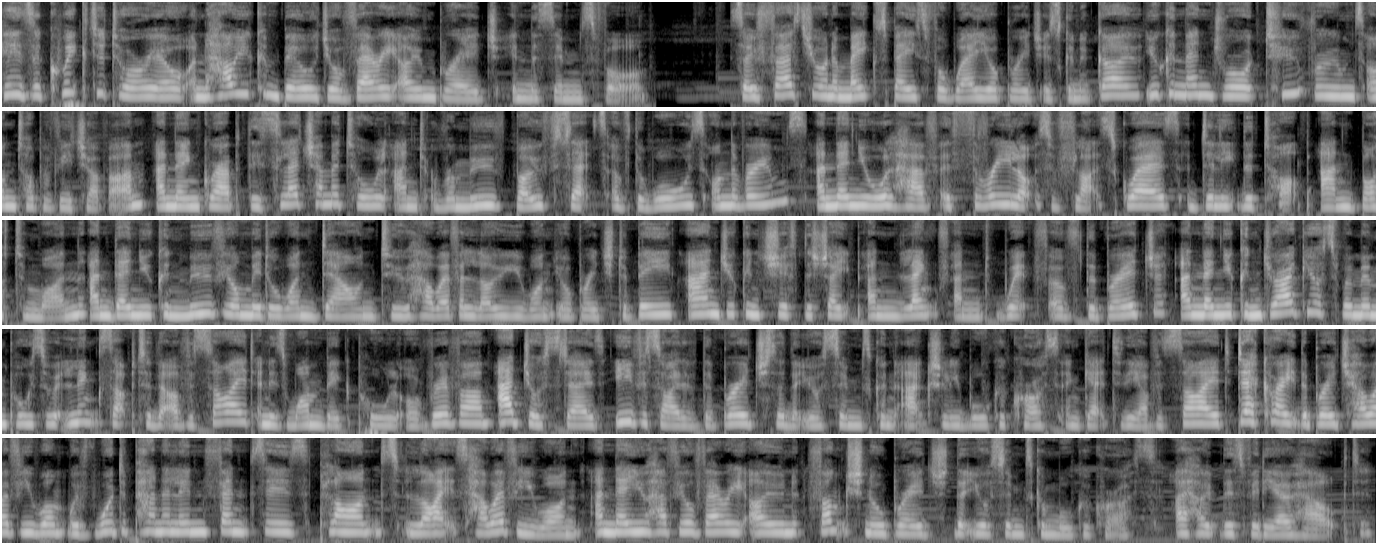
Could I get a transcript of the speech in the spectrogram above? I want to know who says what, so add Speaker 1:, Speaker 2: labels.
Speaker 1: Here's a quick tutorial on how you can build your very own bridge in The Sims 4. So first you want to make space for where your bridge is going to go. You can then draw two rooms on top of each other and then grab the sledgehammer tool and remove both sets of the walls on the rooms. And then you will have three lots of flat squares, delete the top and bottom one. And then you can move your middle one down to however low you want your bridge to be. And you can shift the shape and length and width of the bridge. And then you can drag your swimming pool so it links up to the other side and is one big pool or river. Add your stairs either side of the bridge so that your Sims can actually walk across and get get to the other side. Decorate the bridge however you want with wood paneling, fences, plants, lights, however you want. And there you have your very own functional bridge that your Sims can walk across. I hope this video helped.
